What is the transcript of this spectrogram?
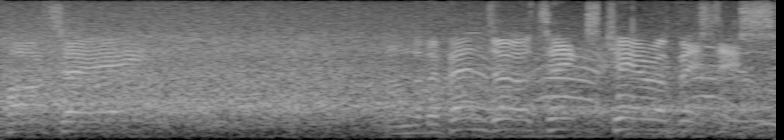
Partey. And the defender takes care of business.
